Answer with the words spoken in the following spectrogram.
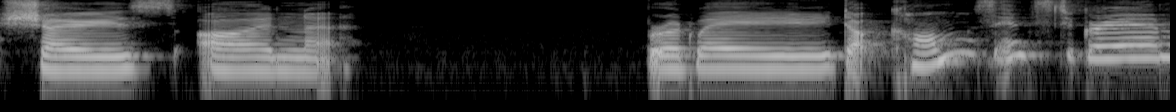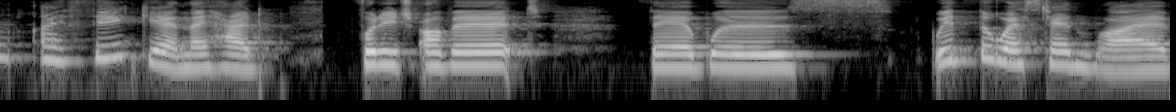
shows on Broadway.com's Instagram, I think. Yeah, and they had footage of it. There was, with the West End Live,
